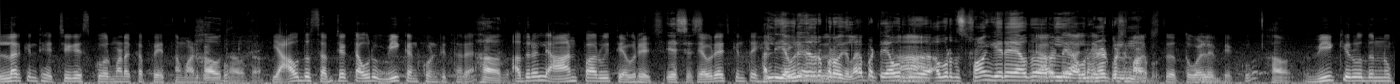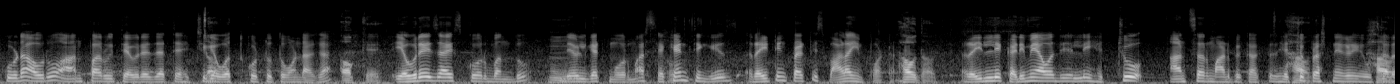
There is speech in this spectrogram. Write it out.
ಎಲ್ಲರಿಗಿಂತ ಹೆಚ್ಚಿಗೆ ಸ್ಕೋರ್ ಮಾಡೋಕೆ ಪ್ರಯತ್ನ ಮಾಡಬೇಕು. ಯಾವ್ದು ಸಬ್ಜೆಕ್ಟ್ ಅವರು ವೀಕ್ ಅನ್ಕೊಂಡಿರ್ತಾರೆ ಅದರಲ್ಲಿ on par with average yes yes ಎವರೇಜ್ಗಿಂತ ಅಲ್ಲಿ ಎವರೇಜ್ ಆದ್ರೂ ಪರವಾಗಿಲ್ಲ ಬಟ್ ಅವ್ರದ್ದು ಅವ್ರದ್ದು ಸ್ಟ್ರಾಂಗ್ ಏರಿಯಾ ಯಾವುದು ಅದರಲ್ಲಿ ಅವ್ರು ಹಂಡ್ರೆಡ್ ಪರ್ಸೆಂಟ್ ಮಾರ್ಕ್ಸ್ ತಗೊಳ್ಳೇಬೇಕು. ವೀಕ್ ಇರೋದನ್ನು ಕೂಡ ಅವರು ಆನ್ ಪಾರ್ ವಿತ್ ಎವರೇಜ್ ಅತ್ತೆ ಹೆಚ್ಚಿಗೆ ಒತ್ತು ಕೊಟ್ಟು ತಗೊಂಡಾಗ ಓಕೆ ಎವರೇಜ್ ಆಗಿ ಸ್ಕೋರ್ ಬಂದು they will get more marks second thing is writing practice ಭಾಳ ಇಂಪಾರ್ಟೆಂಟ್ ಹೌದೌದು. ಹೌದು ಇಲ್ಲಿ ಕಡಿಮೆ ಅವಧಿಯಲ್ಲಿ ಹೆಚ್ಚು ಆನ್ಸರ್ ಮಾಡಬೇಕಾಗ್ತದೆ. ಹೆಚ್ಚು ಪ್ರಶ್ನೆಗಳಿಗೆ ಉತ್ತರ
